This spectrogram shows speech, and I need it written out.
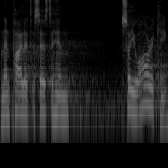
And then Pilate says to him, So you are a king.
